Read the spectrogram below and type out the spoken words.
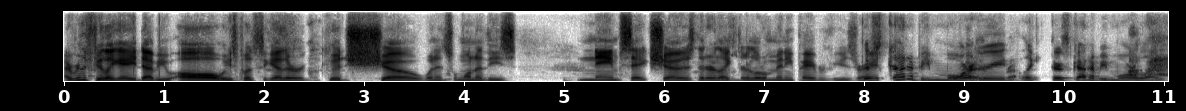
I really feel like AEW always puts together a good show when it's one of these namesake shows that are like their little mini pay per views, right? There's got to be more. Agreed. Like, there's got to be more ah. like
